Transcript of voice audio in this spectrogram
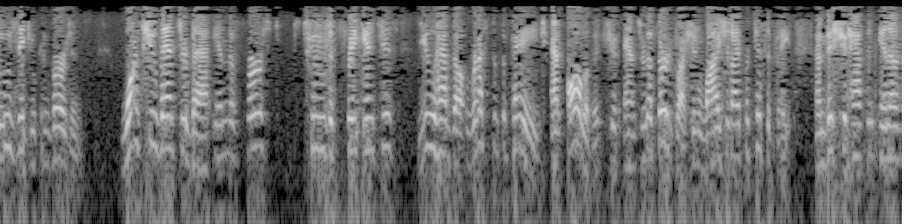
losing your conversions. Once you've answered that in the first two to three inches, you have the rest of the page, and all of it should answer the third question, why should I participate? And this should happen in an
